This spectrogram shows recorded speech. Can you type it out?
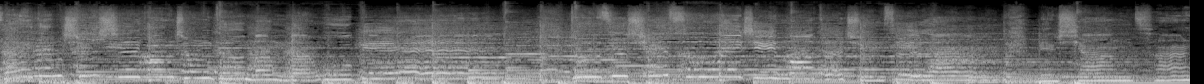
在单纯时光中的漫漫无边，独自却从未寂寞的君子兰，面向灿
